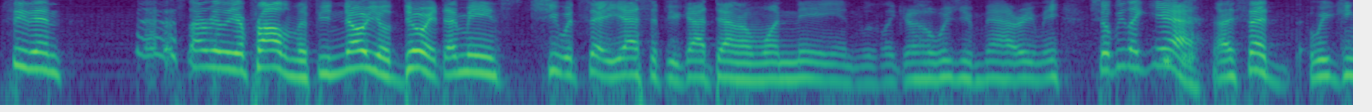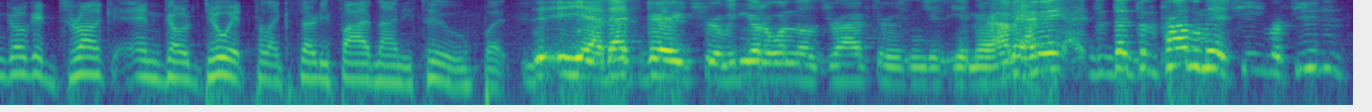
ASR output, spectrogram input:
see, then eh, that's not really a problem. If you know you'll do it, that means she would say yes if you got down on one knee and was like, "Oh, will you marry me?" She'll be like, "Yeah." I said we can go get drunk and go do it for like thirty five ninety two, but Yeah, that's very true. We can go to one of those drive-throughs and just get married. I mean, I mean, the, the problem is she refuses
